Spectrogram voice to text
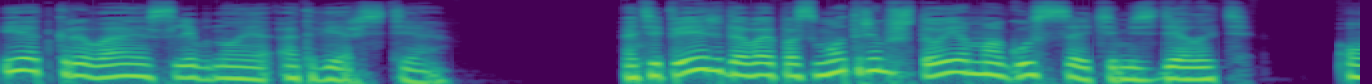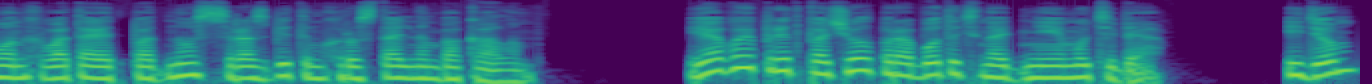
и открывая сливное отверстие. «А теперь давай посмотрим, что я могу с этим сделать». Он хватает поднос с разбитым хрустальным бокалом. «Я бы предпочел поработать над ним у тебя. Идем?»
